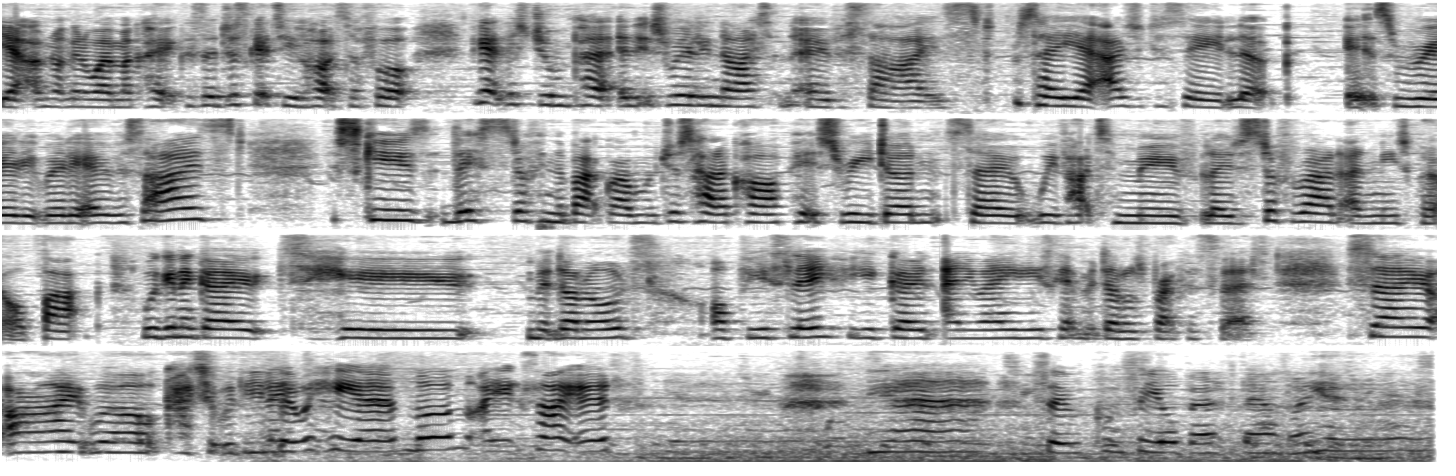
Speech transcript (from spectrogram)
yeah I'm not going to wear my coat because I just get too hot so I thought get this jumper and it's really nice and oversized. So yeah as you can see look it's really really oversized excuse this stuff in the background we've just had a carpet it's redone so we've had to move a load of stuff around and I need to put it all back we're gonna go to McDonald's obviously if you're going anywhere you need to get McDonald's breakfast first so I will catch up with you later so we're here mum are you excited yeah, yeah. so we've come for your birthday aren't we yeah.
